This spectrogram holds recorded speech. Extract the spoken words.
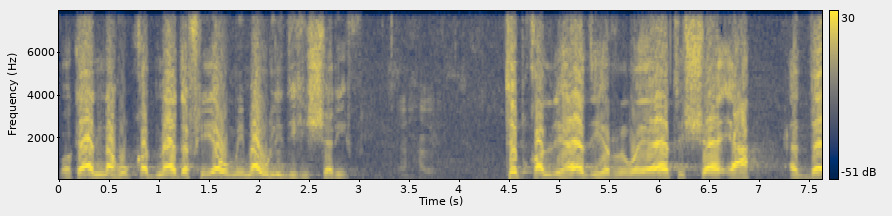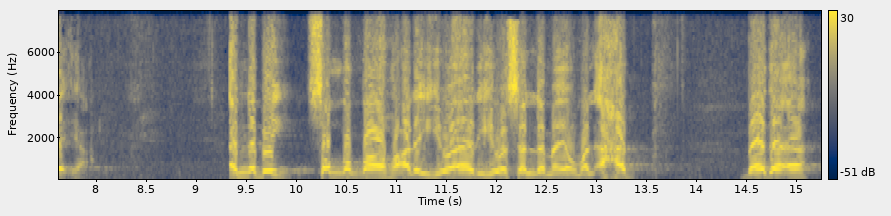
وكأنه قد مات في يوم مولده الشريف. طبقا لهذه الروايات الشائعة الذائعة. النبي صلى الله عليه وآله وسلم يوم الأحد بدأ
